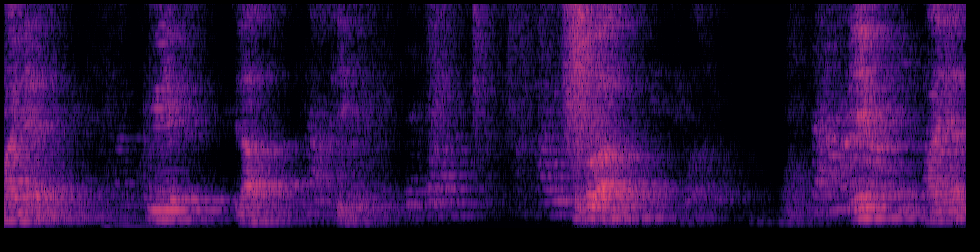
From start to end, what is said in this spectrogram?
মাইনাস 2x প্লাস 6 সুতরাং f মাইনাস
